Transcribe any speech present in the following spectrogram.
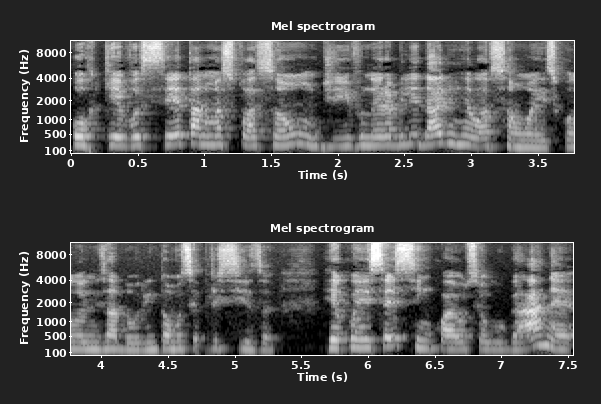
Porque você está numa situação de vulnerabilidade em relação a esse colonizador. Então você precisa reconhecer sim qual é o seu lugar, né?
